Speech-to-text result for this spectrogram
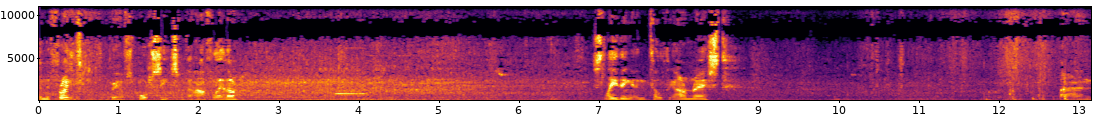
In the front we have sport seats with the half leather sliding and tilting armrest. And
